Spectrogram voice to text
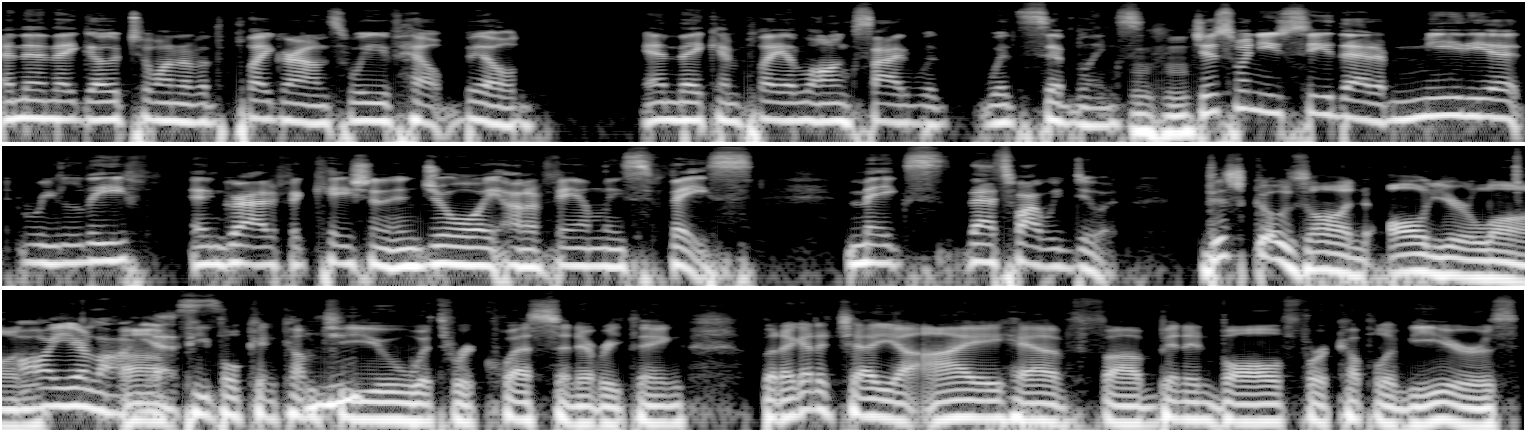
and then they go to one of the playgrounds we've helped build and they can play alongside with, with siblings. Mm-hmm. Just when you see that immediate relief and gratification and joy on a family's face makes that's why we do it. This goes on all year long. All year long, uh, yes. People can come mm-hmm. to you with requests and everything. But I got to tell you, I have uh, been involved for a couple of years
